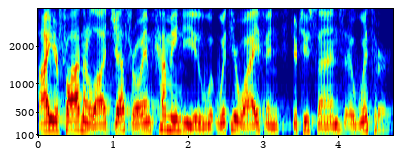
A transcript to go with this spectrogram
I, your father in law, Jethro, am coming to you with your wife and your two sons uh, with her.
